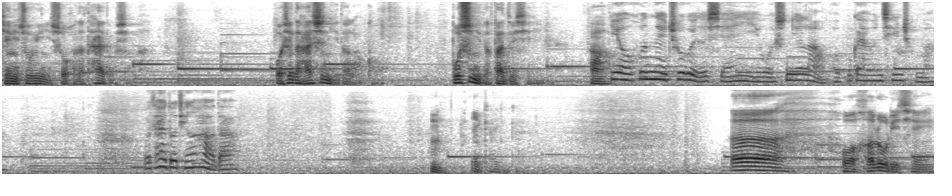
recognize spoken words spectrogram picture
请你注意你说话的态度，行吗？我现在还是你的老公，不是你的犯罪嫌疑人啊！你有婚内出轨的嫌疑，我是你老婆，不该问清楚吗？我态度挺好的。嗯，应该应该。呃，我和陆立青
